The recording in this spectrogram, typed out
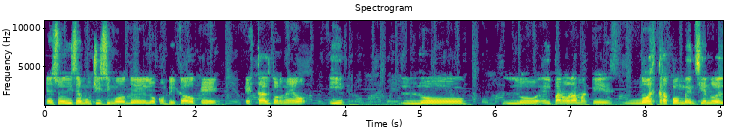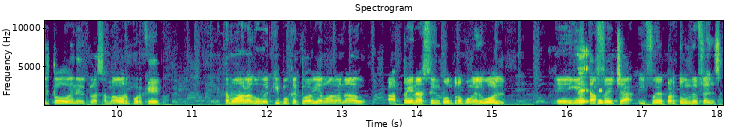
eso dice muchísimo de lo complicado que está el torneo y lo, lo, el panorama que no está convenciendo del todo en el Plaza Amador, porque estamos hablando de un equipo que todavía no ha ganado, apenas se encontró con el gol en esta fecha y fue de parte de un defensa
